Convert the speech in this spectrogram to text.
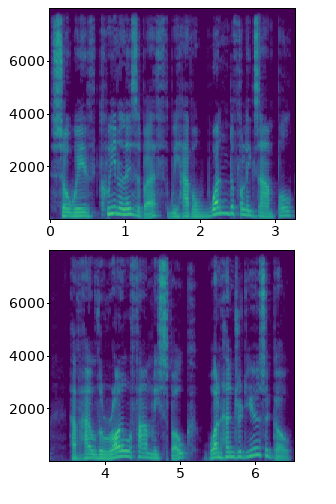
So, with Queen Elizabeth, we have a wonderful example of how the royal family spoke 100 years ago.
